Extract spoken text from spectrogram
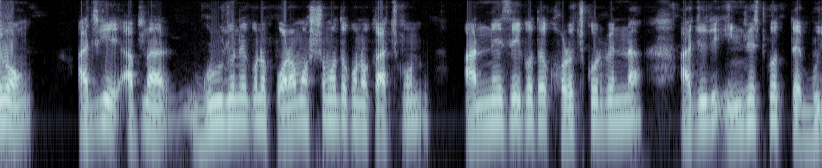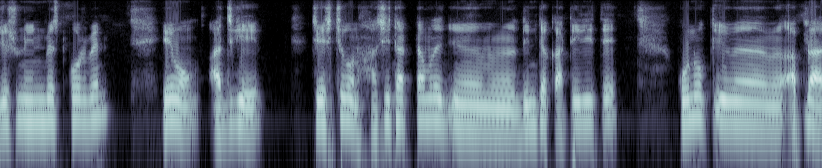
এবং আজকে আপনার গুরুজনের কোনো পরামর্শ মতো কোনো কাজ করুন আননেসে কোথাও খরচ করবেন না, আর যদি ইনভেস্ট করতে হয়, বুঝে শুনে ইনভেস্ট করবেন, এবং আজকে চেষ্টা করুন হাসি ঠাট্টা আমাদের দিনটা কাটিয়ে দিতে। কোনো আপনার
